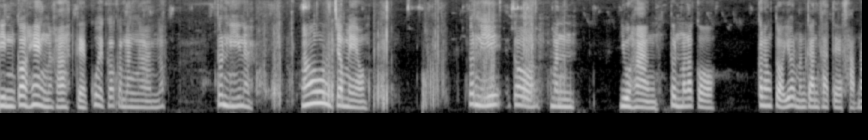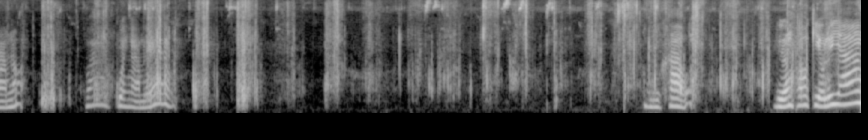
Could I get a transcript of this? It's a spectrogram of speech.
ดินก็แห้งนะคะ แต่กล้วยก็กำลังงามเนาะต้นนี้นะเอ้าเจ้าแมว ต้นนี้ก็มันอยู่ห่างต้นมะละกอกำลังต่อยอดเหมือนกันค่ะ แต่ขาดน้ำเนาะว้าวกล้วยงามแล้ว มาดูข้าว เหลืองพอเกี่ยวหรือยัง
